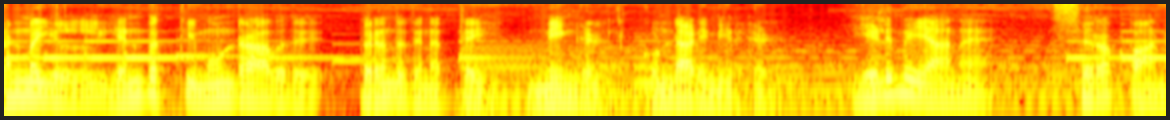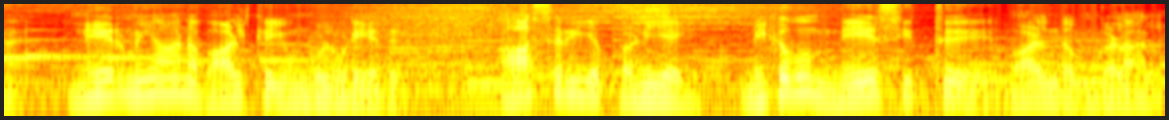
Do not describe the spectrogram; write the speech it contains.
அண்மையில் எண்பத்தி மூன்றாவது பிறந்த தினத்தை நீங்கள் கொண்டாடினீர்கள். எளிமையான சிறப்பான நேர்மையான வாழ்க்கை உங்களுடையது. ஆசிரிய பணியை மிகவும் நேசித்து வாழ்ந்த உங்களால்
